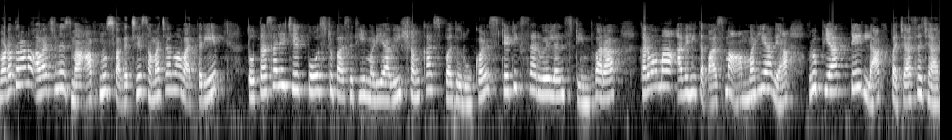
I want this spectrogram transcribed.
વડોદરાનો અવાજ ન્યૂઝમાં આપનું સ્વાગત છે. સમાચારમાં વાત કરીએ તો તરસાલી ચેકપોસ્ટ પાસેથી મળી આવી શંકાસ્પદ રોકડ સ્ટેટિક સર્વેલન્સ ટીમ દ્વારા કરવામાં આવેલી તપાસમાં મળી આવ્યા રૂપિયા તેર લાખ પચાસ હજાર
